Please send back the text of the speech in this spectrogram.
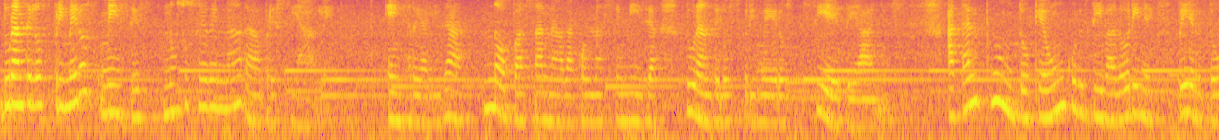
durante los primeros meses no sucede nada apreciable. En realidad no pasa nada con la semilla durante los primeros siete años, a tal punto que un cultivador inexperto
